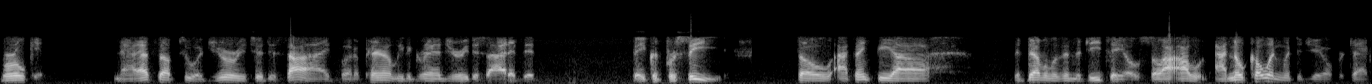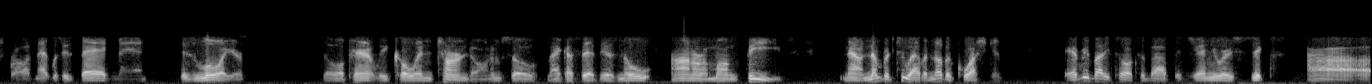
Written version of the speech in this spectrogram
broken? Now that's up to a jury to decide, but apparently the grand jury decided that they could proceed. So I think the uh, the devil is in the details. So I, I I know Cohen went to jail for tax fraud, and that was his bag man, his lawyer. So apparently Cohen turned on him. So like I said, there's no honor among thieves. Now number two, I have another question. Everybody talks about the January 6th uh,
